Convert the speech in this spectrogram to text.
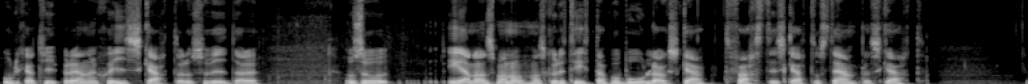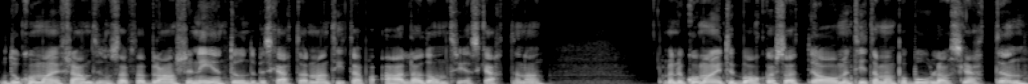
olika typer av energiskatter och så vidare. Och så enades man om att man skulle titta på bolagsskatt, fastighetsskatt och stämpelskatt. Och då kom man ju fram till som sagt att branschen är inte underbeskattad när man tittar på alla de tre skatterna. Men då kom man ju tillbaka och sa att ja, men tittar man på bolagsskatten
